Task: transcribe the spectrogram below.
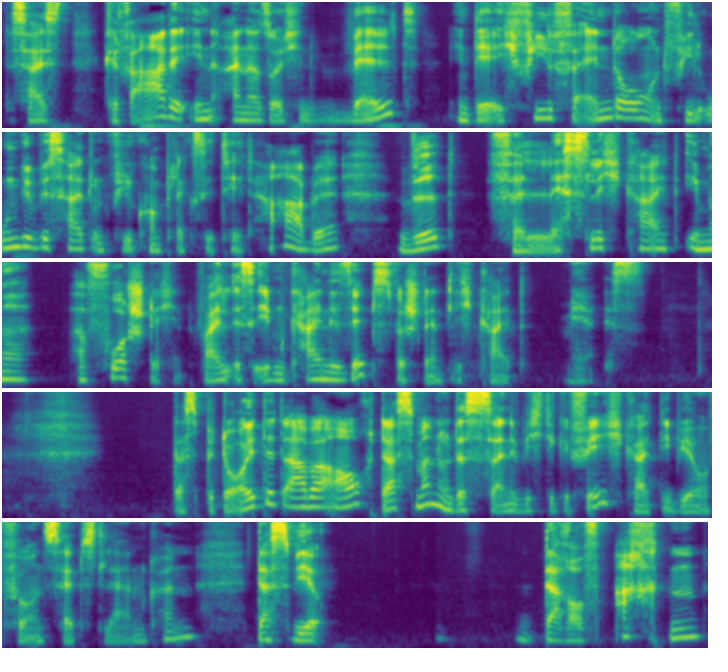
Das heißt, gerade in einer solchen Welt, in der ich viel Veränderung und viel Ungewissheit und viel Komplexität habe, wird Verlässlichkeit immer hervorstechen, weil es eben keine Selbstverständlichkeit mehr ist. Das bedeutet aber auch, dass man, und das ist eine wichtige Fähigkeit, die wir für uns selbst lernen können, dass wir darauf achten,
